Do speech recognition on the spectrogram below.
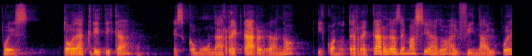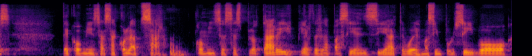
pues toda crítica es como una recarga, ¿no? Y cuando te recargas demasiado, al final, pues, te comienzas a colapsar, comienzas a explotar y pierdes la paciencia, te vuelves más impulsivo,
